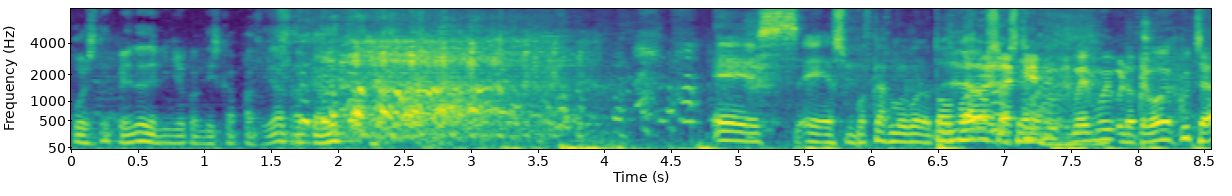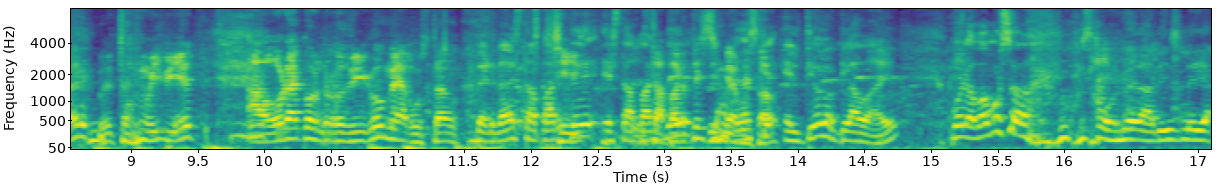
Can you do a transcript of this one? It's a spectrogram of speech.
Pues depende del niño con discapacidad, francamente. Es, es un podcast muy bueno, todo La verdad es que muy- lo tengo que escuchar, está muy bien. Ahora con Rodrigo me ha gustado. ¿Verdad? Esta parte, Sí, esta parte, sí la me ha es gustado. que el tío lo clava, ¿eh? Bueno, vamos a, vamos a volver a Disney. ya.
